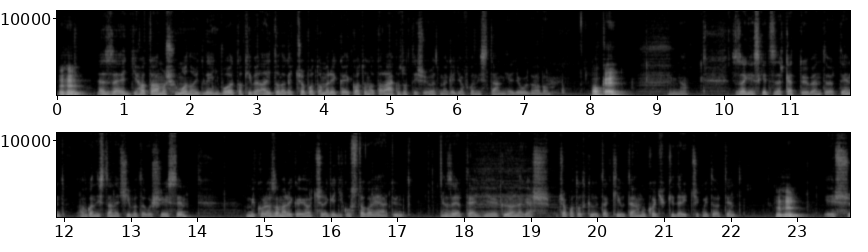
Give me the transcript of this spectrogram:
Uh-huh. Ez egy hatalmas humanoid lény volt, akivel állítólag egy csapat amerikai katona találkozott és ölt meg egy afganisztáni hegyoldalban. Oké. Okay. Na. Ez az egész 2002-ben történt, Afganisztán egy sivatagos részén, amikor az amerikai hadsereg egyik osztaga eltűnt, ezért egy különleges csapatot küldtek ki utánuk, hogy kiderítsék mi történt. Uh-huh és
